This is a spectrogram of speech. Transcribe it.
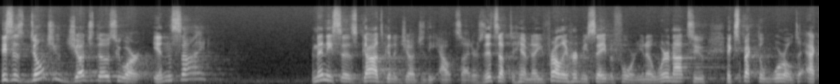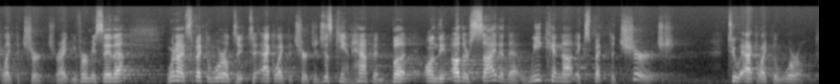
He says, Don't you judge those who are inside? And then he says, God's going to judge the outsiders. It's up to him. Now, you've probably heard me say before, you know, we're not to expect the world to act like the church, right? You've heard me say that? We're not expect the world to, to act like the church. It just can't happen. But on the other side of that, we cannot expect the church to act like the world.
